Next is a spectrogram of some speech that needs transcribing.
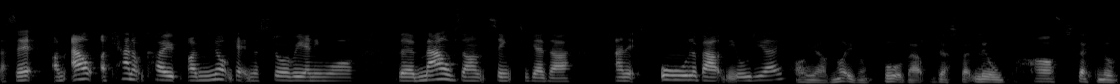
that's it. I'm out. I cannot cope. I'm not getting the story anymore. The mouths aren't synced together, and it's all about the audio. Oh yeah, I've not even thought about just that little half second of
